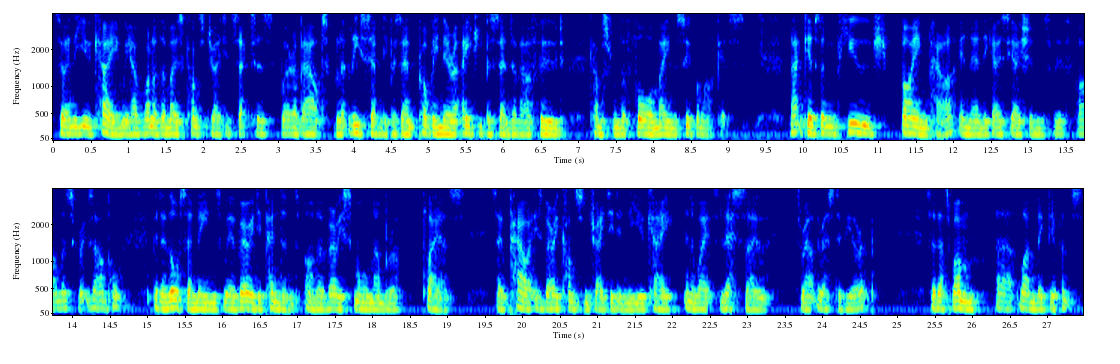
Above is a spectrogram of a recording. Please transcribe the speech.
So in the UK, we have one of the most concentrated sectors where about, well, at least 70%, probably nearer 80% of our food comes from the four main supermarkets. That gives them huge buying power in their negotiations with farmers, for example, but it also means we're very dependent on a very small number of players. So power is very concentrated in the UK in a way it's less so throughout the rest of Europe. So that's one uh, one big difference.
